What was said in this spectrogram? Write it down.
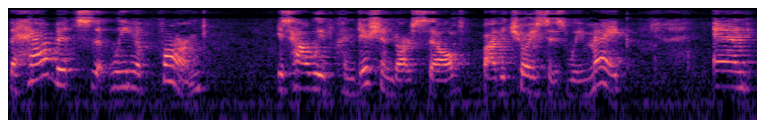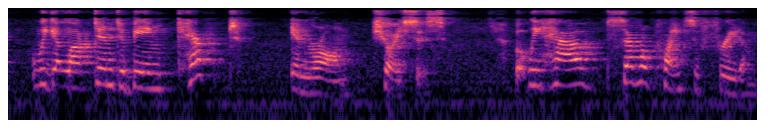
The habits that we have formed is how we've conditioned ourselves by the choices we make. And we get locked into being kept in wrong choices. But we have several points of freedom.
